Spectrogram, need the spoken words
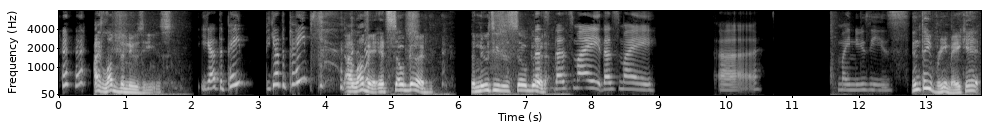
I love the Newsies. you got the pape. You got the papes. I love it. It's so good. The Newsies is so good. That's that's my that's my uh my Newsies. Didn't they remake it?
